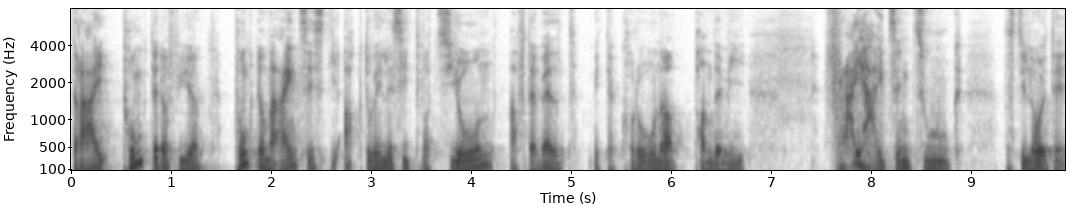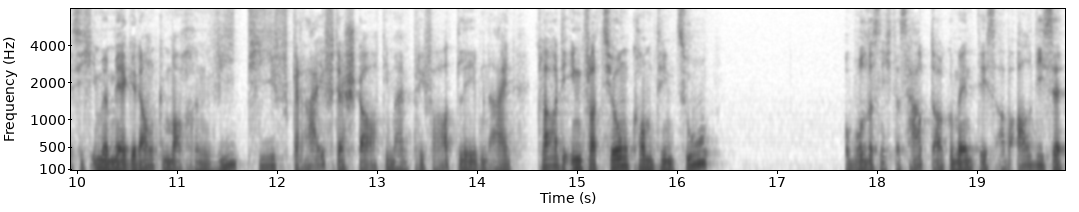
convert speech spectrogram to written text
drei Punkte dafür. Punkt Nummer eins ist die aktuelle Situation auf der Welt mit der Corona-Pandemie, Freiheitsentzug, dass die Leute sich immer mehr Gedanken machen, wie tief greift der Staat in mein Privatleben ein. Klar, die Inflation kommt hinzu, obwohl das nicht das Hauptargument ist, aber all diese,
